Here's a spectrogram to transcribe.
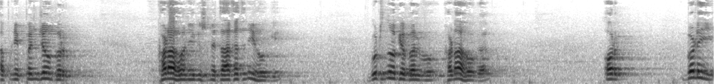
اپنے پنجوں پر کھڑا ہونے کی اس میں طاقت نہیں ہوگی۔ گھٹنوں کے بل وہ کھڑا ہوگا اور بڑی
